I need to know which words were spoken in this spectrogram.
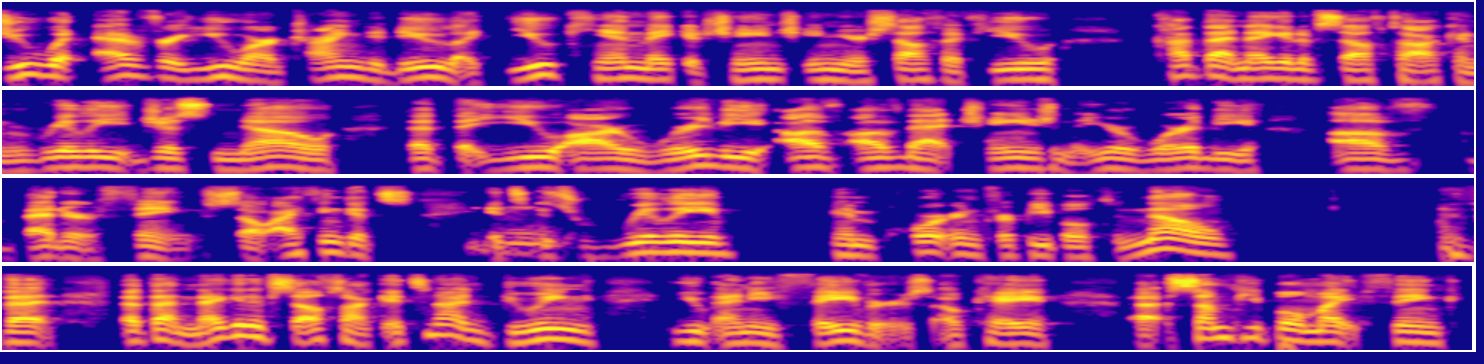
do whatever you are trying to do like you can make a change in yourself if you cut that negative self-talk and really just know that that you are worthy of of that change and that you're worthy of better things so i think it's it's mm-hmm. it's really important for people to know that that that negative self-talk it's not doing you any favors okay uh, some people might think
